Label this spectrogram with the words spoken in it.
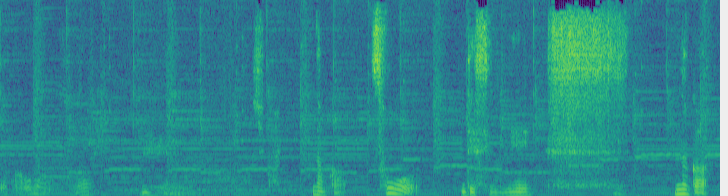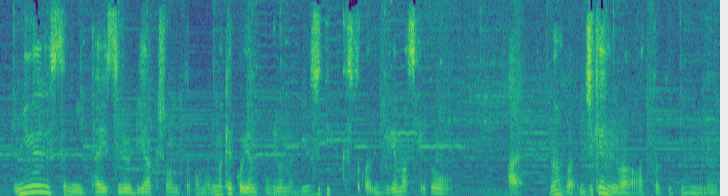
やっぱ思うんですね。うん、確かになんかそうですよね。なんかニュースに対するリアクションとかも今結構いろんなニュースピックスとかで見れますけど、はい、なんか事件があった時に、うん。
